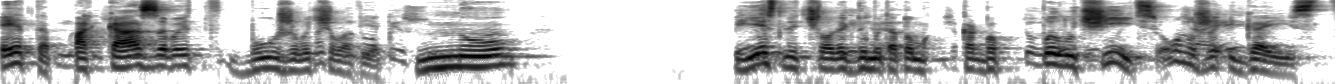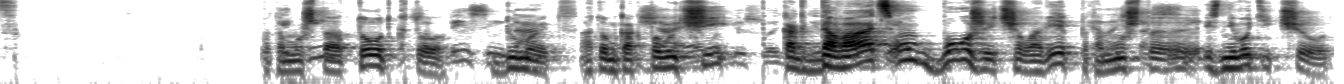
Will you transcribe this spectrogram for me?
это показывает Божьего человека. Но если человек думает о том, как бы получить, он уже эгоист. Потому что тот, кто думает о том, как получить, как давать, он Божий человек, потому что из него течет.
